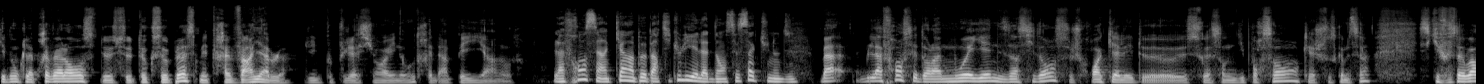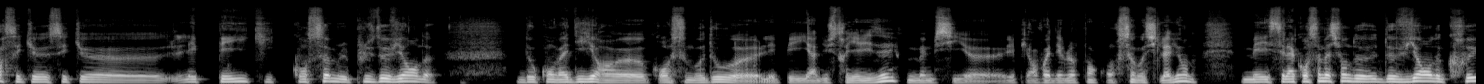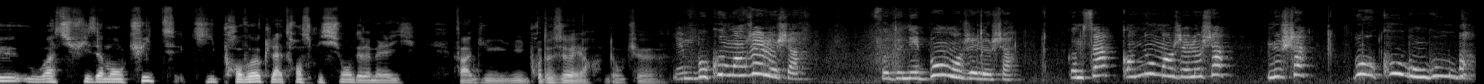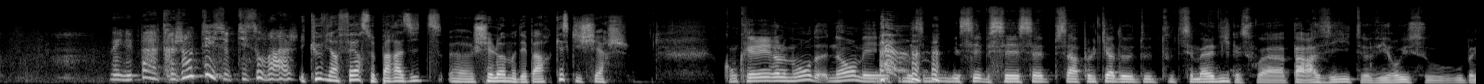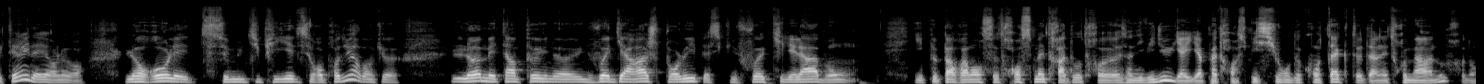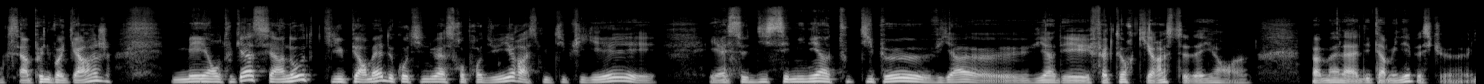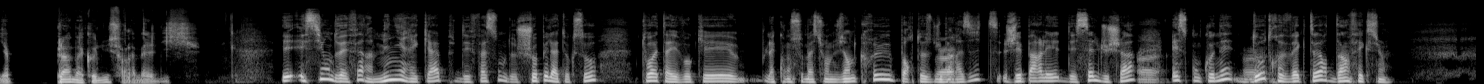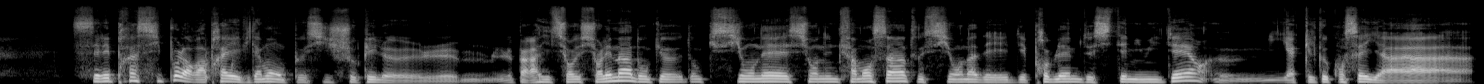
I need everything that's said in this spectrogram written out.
Et donc, la prévalence de ce toxoplasme est très variable d'une population à une autre et d'un pays à un autre. La France est un cas un peu particulier là-dedans, c'est ça que tu nous dis? Bah, La France est dans la moyenne des incidences, je crois qu'elle est de 70%, quelque chose comme ça. Ce qu'il faut savoir, c'est que, c'est que les pays qui consomment le plus de viande donc on va dire euh, grosso modo euh, les pays industrialisés, même si euh, les pays en voie de développement consomment aussi de la viande, mais c'est la consommation de, viande crue ou insuffisamment cuite qui provoque la transmission de la maladie, enfin du, du protozoaire. Donc il aime beaucoup manger le chat. Faut donner bon manger le chat. Comme ça, quand nous mangeons le chat, le chat beaucoup bon goût. Mais il n'est pas très gentil, ce petit sauvage. Et que vient faire ce parasite euh, chez l'homme au départ? Qu'est-ce qu'il cherche? Conquérir le monde? Non, mais, c'est un peu le cas de, toutes ces maladies, qu'elles soient parasites, virus ou, bactéries d'ailleurs. Leur, leur, rôle est de se multiplier, de se reproduire. Donc euh, l'homme est un peu une, une voie de garage pour lui, parce qu'une fois qu'il est là, bon, il peut pas vraiment se transmettre à d'autres individus. Il n'y a, pas de transmission de contact d'un être humain à un autre, donc c'est un peu une voie de garage. Mais en tout cas, c'est un autre qui lui permet de continuer à se reproduire, à se multiplier et, et à se disséminer un tout petit peu via euh, via des facteurs qui restent d'ailleurs euh, pas mal à déterminer parce que il y a plein d'inconnus sur la maladie. Et, et, si on devait faire un mini récap des façons de choper la toxo, toi, tu as évoqué la consommation de viande crue, porteuse du Ouais. parasite, j'ai parlé des selles du chat. Ouais. Est-ce qu'on connaît Ouais. d'autres vecteurs d'infection? C'est les principaux. Alors après, évidemment, on peut aussi choper le, le, le parasite sur, sur les mains. Donc, euh, donc si on est si on est une femme enceinte ou si on a des, des problèmes de système immunitaire, euh, il y a quelques conseils à,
